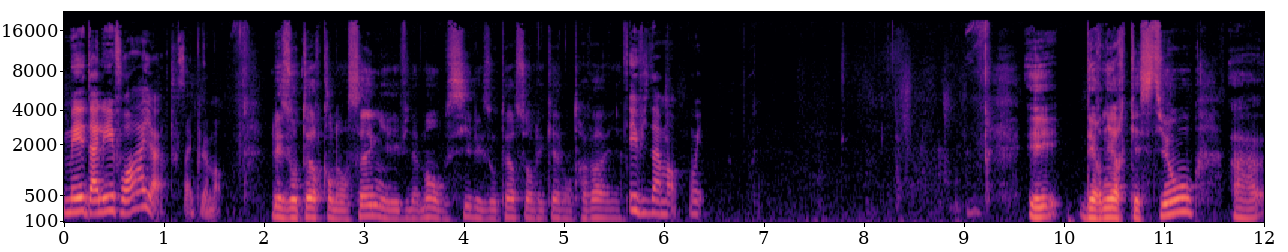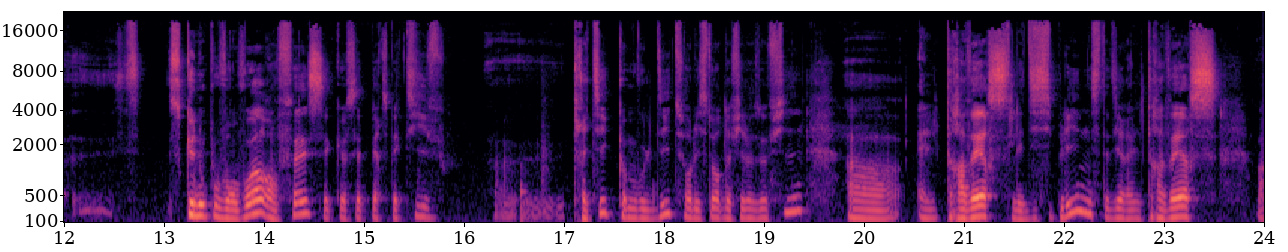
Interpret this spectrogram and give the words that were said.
mais d'aller voir ailleurs, tout simplement. Les auteurs qu'on enseigne et évidemment aussi les auteurs sur lesquels on travaille. Évidemment, oui. Et dernière question, ce que nous pouvons voir en fait, c'est que cette perspective euh, critique, comme vous le dites, sur l'histoire de la philosophie, euh, elle traverse les disciplines, c'est-à-dire elle traverse euh,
